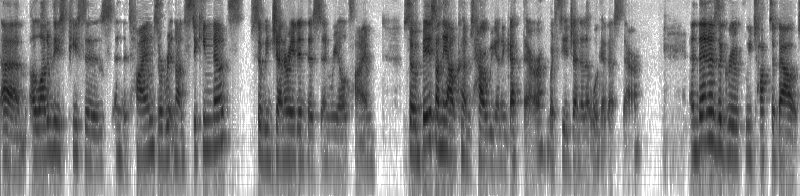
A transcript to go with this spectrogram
um, a lot of these pieces and the times are written on sticky notes. So we generated this in real time. So based on the outcomes, how are we going to get there? What's the agenda that will get us there? And then as a group, we talked about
